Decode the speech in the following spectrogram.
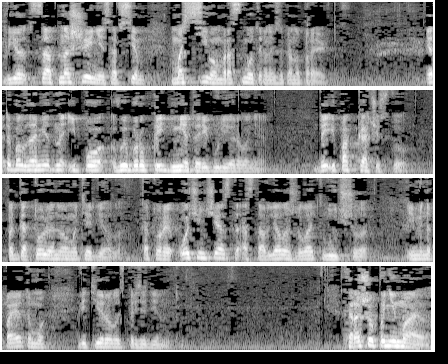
в ее соотношении со всем массивом рассмотренных законопроектов. Это было заметно и по выбору предмета регулирования, да и по качеству подготовленного материала, которое очень часто оставляло желать лучшего. Именно поэтому ветировалось президентом. Хорошо понимаю,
